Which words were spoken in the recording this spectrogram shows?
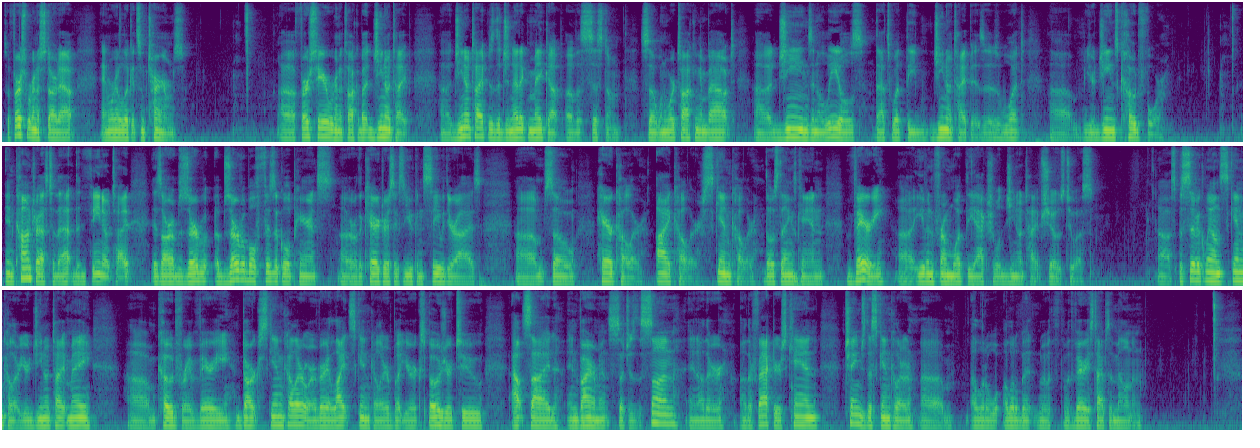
So first we're going to start out and we're going to look at some terms. Uh, first here we're going to talk about genotype. Uh, genotype is the genetic makeup of a system. So when we're talking about uh, genes and alleles, that's what the genotype is, is what uh, your genes code for. In contrast to that, the phenotype is our observ observable physical appearance uh, or the characteristics you can see with your eyes. Um, so hair color, eye color, skin color, those things can vary uh, even from what the actual genotype shows to us. Uh, specifically on skin color, your genotype may um, code for a very dark skin color or a very light skin color, but your exposure to outside environments such as the sun and other other factors can change the skin color um, a little a little bit with, with various types of melanin.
